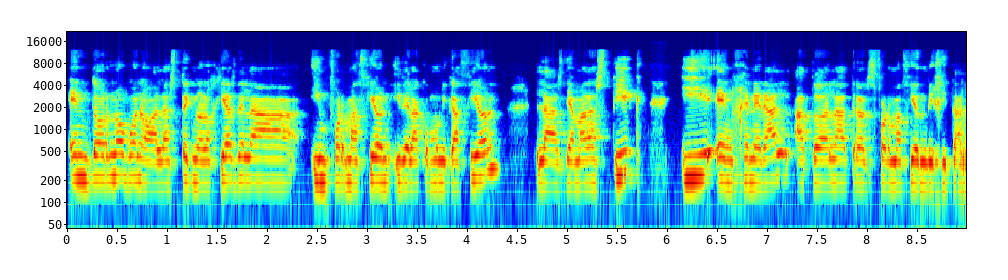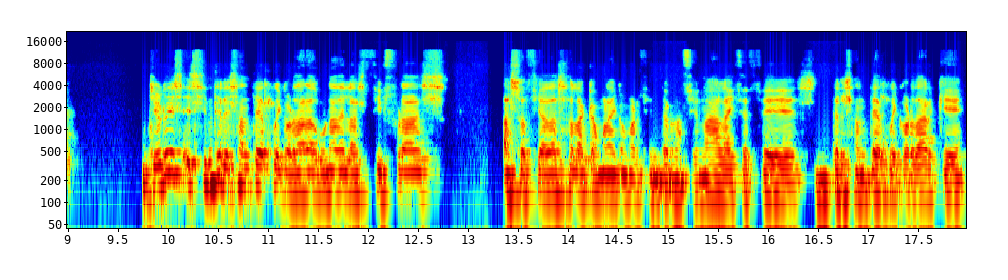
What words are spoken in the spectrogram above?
en torno bueno, a las tecnologías de la información y de la comunicación, las llamadas TIC, y en general a toda la transformación digital. Yo creo que es interesante recordar algunas de las cifras asociadas a la Cámara de Comercio Internacional, la ICC. Es interesante recordar que,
